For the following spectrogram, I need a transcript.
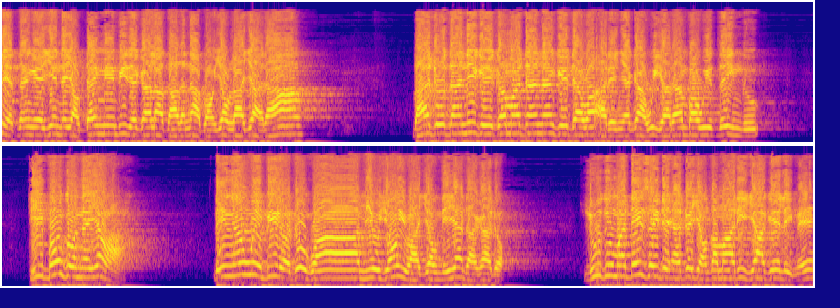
နဲ့တန်ငယ်ချင်းနှစ်ယောက်တိုင်ပင်ပြီးတဲ့ကာလသာသနာပေါင်းရောက်လာကြတာသာတုတန်နိကေကမ္မတဏံကေတဝအရညကဝိဟာရံပါဝိသိမ့်သူဒီပုဂ္ဂိုလ်နှစ်ယောက်ဟာသင်္ကန်းဝင့်ပြီးတော့တို့ကွာမြို့ကျောင်းရွာကြောင့်နေရတာကတော့လူသူမတိတ်ဆိတ်တဲ့အတွက်ကြောင့်တမာတိရခဲ့လိမ့်မယ်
